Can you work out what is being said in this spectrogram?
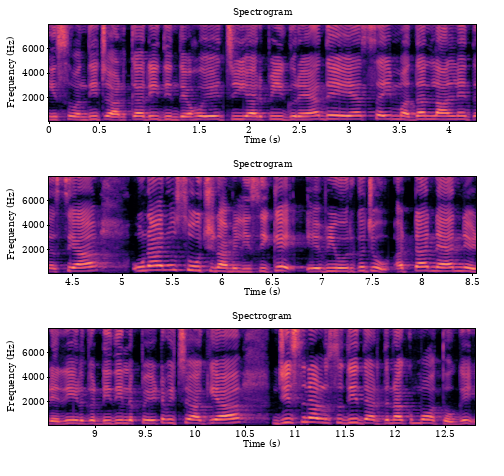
ਇਸ ਸੰਬੰਧੀ ਜਾਣਕਾਰੀ ਦਿੰਦੇ ਹੋਏ ਜੀਆਰਪੀ ਗੁਰਿਆਂ ਦੇ ਐਸਆਈ ਮਦਨ ਲਾਲ ਨੇ ਦੱਸਿਆ, ਉਹਨਾਂ ਨੂੰ ਸੂਚਨਾ ਮਿਲੀ ਸੀ ਕਿ ਇਹ ਬਜ਼ੁਰਗ ਜੋ ਅੱਟਾ ਨਹਿਰ ਨੇੜੇ ਰੇਲ ਗੱਡੀ ਦੀ ਲਪੇਟ ਵਿੱਚ ਆ ਗਿਆ, ਜਿਸ ਨਾਲ ਉਸ ਦੀ ਦਰਦਨਾਕ ਮੌਤ ਹੋ ਗਈ।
